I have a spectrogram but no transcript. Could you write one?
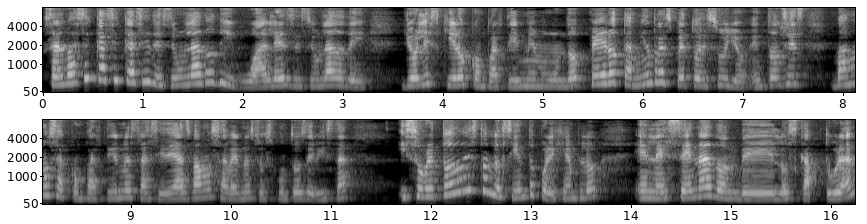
O sea, lo hace casi, casi desde un lado de iguales, desde un lado de yo les quiero compartir mi mundo, pero también respeto el suyo. Entonces, vamos a compartir nuestras ideas, vamos a ver nuestros puntos de vista. Y sobre todo esto lo siento, por ejemplo, en la escena donde los capturan,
